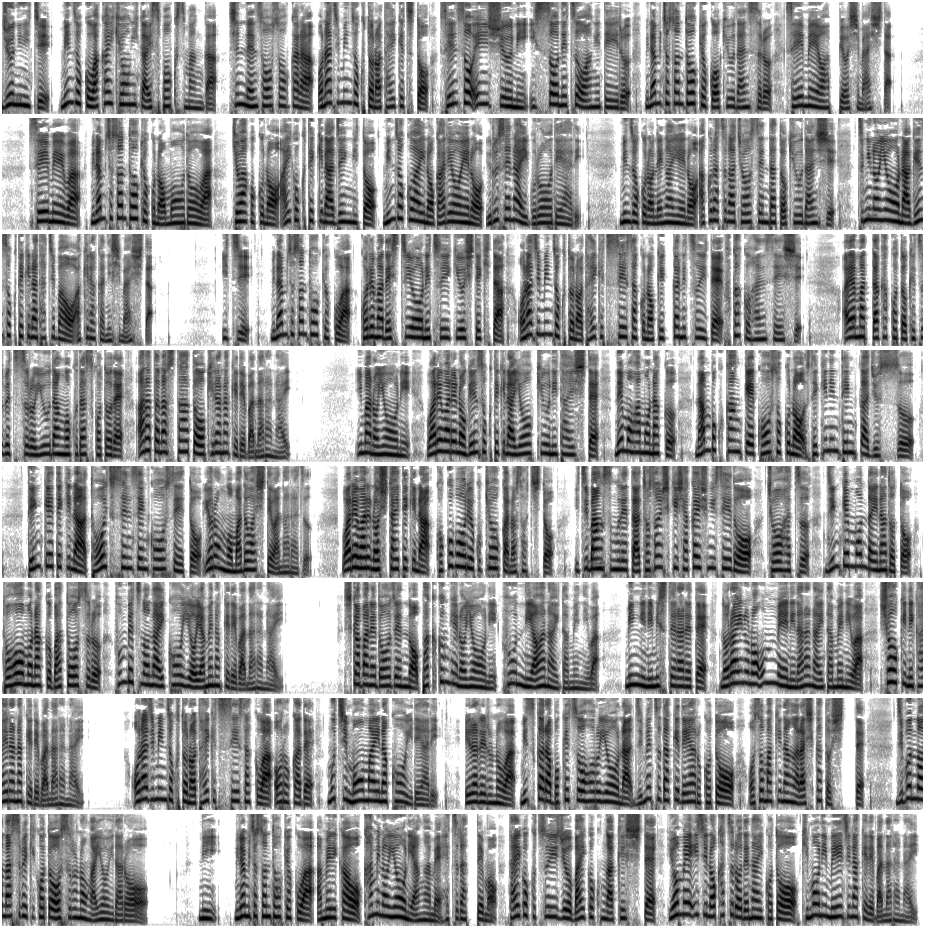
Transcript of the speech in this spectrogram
12日、民族和解協議会スポークスマンが、新年早々から同じ民族との対決と戦争演習に一層熱を上げている南朝鮮当局を求断する声明を発表しました。声明は、南朝鮮当局の盲導は、共和国の愛国的な前義と民族愛の画量への許せない愚弄であり、民族の願いへの悪辣な挑戦だと求断し、次のような原則的な立場を明らかにしました。1、南朝鮮当局はこれまで必要に追求してきた同じ民族との対決政策の結果について深く反省し、誤った過去と決別する油断を下すことで新たなスタートを切らなければならない。今のように我々の原則的な要求に対して根も葉もなく南北関係拘束の責任転嫁術数、典型的な統一戦線構成と世論を惑わしてはならず、我々の主体的な国防力強化の措置と、一番優れた著存式社会主義制度を挑発、人権問題などと途方もなく罵倒する分別のない行為をやめなければならない。屍同然のパククンゲのように不運に合わないためには、民意に見捨てられて野良犬の運命にならないためには、正気に帰らなければならない。同じ民族との対決政策は愚かで無知猛昧な行為であり、得られるのは自ら墓穴を掘るような自滅だけであることを遅まきながらしかと知って、自分のなすべきことをするのが良いだろう。2、南朝鮮当局はアメリカを神のように崇め、へつらっても、大国追従売国が決して、余命維持の活路でないことを肝に銘じなければならない。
